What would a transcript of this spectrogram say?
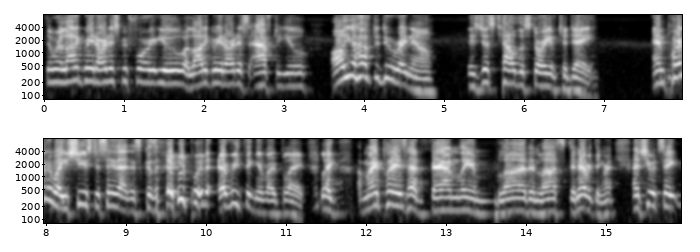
there were a lot of great artists before you, a lot of great artists after you. All you have to do right now is just tell the story of today. And partly why she used to say that is because I would put everything in my play. Like my plays had family and blood and lust and everything, right? And she would say,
